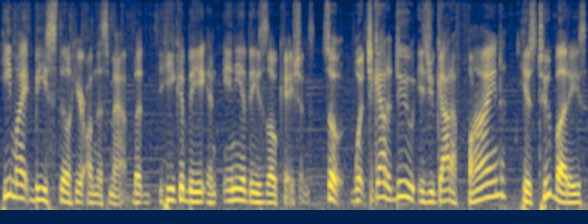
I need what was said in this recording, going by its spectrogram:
he might be still here on this map, but he could be in any of these locations. So what you got to do is you got to find his two buddies,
